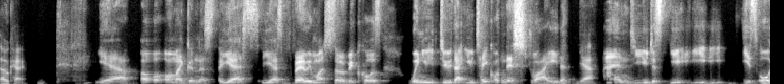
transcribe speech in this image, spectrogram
okay yeah. Oh, oh my goodness. Yes, yes, very much so. Because when you do that, you take on their stride. yeah and you just you, you, it's all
